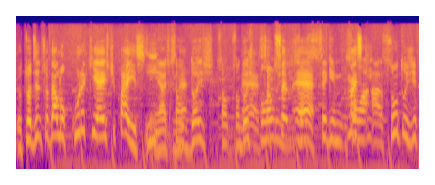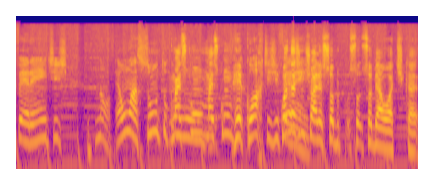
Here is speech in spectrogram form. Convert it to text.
Eu tô dizendo sobre a loucura que é este país. Sim, acho que são né? dois, são, são dois É, são pontos, são, é. segui- Mas são que- assuntos diferentes. Não, é um assunto com, Mas com- mas com- recortes diferentes. Quando a gente olha sobre, so- sob a ótica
